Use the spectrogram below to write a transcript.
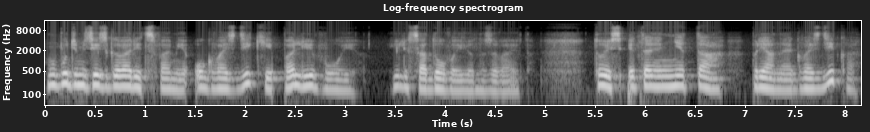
Мы будем здесь говорить с вами о гвоздике полевой, или садовой ее называют. То есть это не та пряная гвоздика,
